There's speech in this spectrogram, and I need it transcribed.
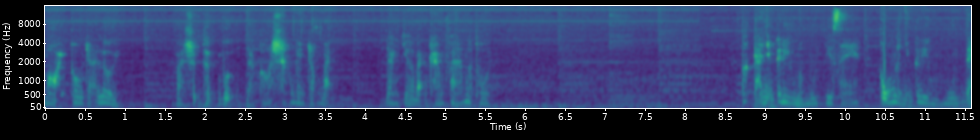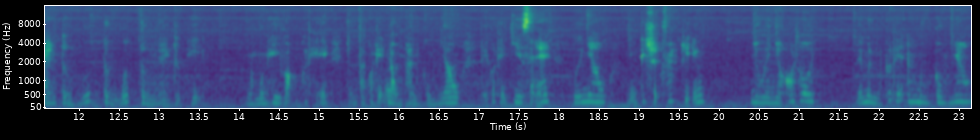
mọi câu trả lời và sự thịnh vượng đã có sẵn bên trong bạn. Đang chờ bạn khám phá mà thôi. Tất cả những cái điều mà muôn chia sẻ cũng là những cái điều mà muôn đang từng bước từng bước, từng ngày thực hiện. Và muôn hy vọng có thể chúng ta có thể đồng hành cùng nhau để có thể chia sẻ với nhau những cái sự phát triển dù là nhỏ thôi, để mình có thể ăn mừng cùng nhau.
